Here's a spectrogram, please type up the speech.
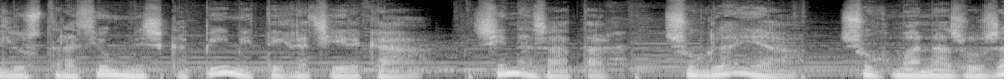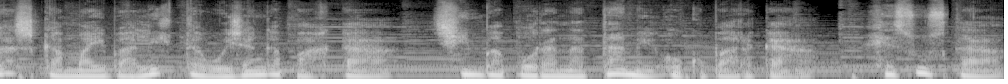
ilustración nishkapimi tikrachirka shinallataq shuklaya shuk mana rurashka maybalikta willankapaqqa chimpapuranatami okuparka. Jesusqa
